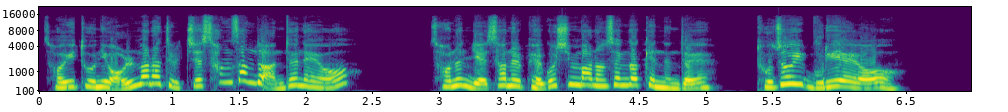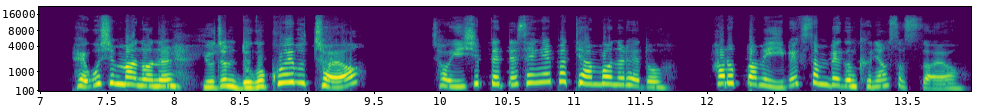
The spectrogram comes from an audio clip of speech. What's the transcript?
저희 돈이 얼마나 들지 상상도 안 되네요. 저는 예산을 150만 원 생각했는데, 도저히 무리예요. 150만 원을 요즘 누구 코에 붙여요? 저 20대 때 생일 파티 한 번을 해도 하룻밤에 200, 300은 그냥 썼어요.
